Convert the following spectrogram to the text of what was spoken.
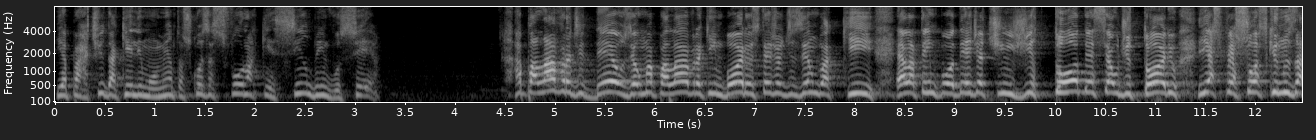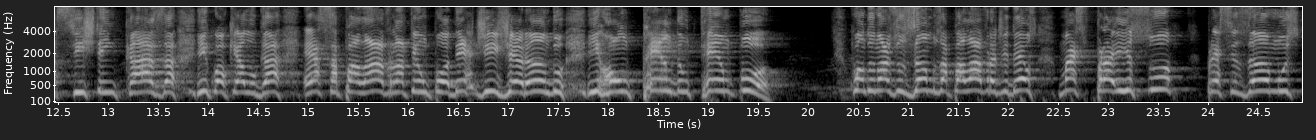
E a partir daquele momento as coisas foram aquecendo em você. A palavra de Deus é uma palavra que, embora eu esteja dizendo aqui, ela tem poder de atingir todo esse auditório e as pessoas que nos assistem em casa, em qualquer lugar. Essa palavra ela tem um poder de ir gerando e rompendo o tempo. Quando nós usamos a palavra de Deus, mas para isso precisamos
